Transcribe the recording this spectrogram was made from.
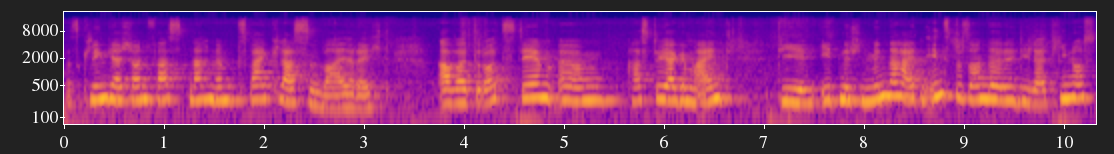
Das klingt ja schon fast nach einem Zweiklassenwahlrecht. Aber trotzdem ähm, hast du ja gemeint, die ethnischen Minderheiten, insbesondere die Latinos,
